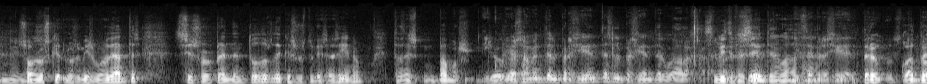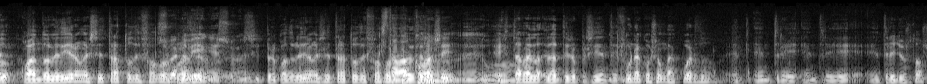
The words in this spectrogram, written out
mm. son los, que, los mismos de antes, se sorprenden todos de que eso estuviese así, ¿no? Entonces, vamos. Y yo... curiosamente el presidente es el presidente del Guadalajara. El vicepresidente del Guadalajara. Vicepresidente. Pero cuando, cuando le dieron ese trato de favor. Suena bien eso, ¿eh? Sí, pero cuando le dieron ese trato de favor, estaba, con, así, eh, hubo... estaba el, el, anterior presidente. Y fue una cosa, un acuerdo entre, entre, entre ellos dos.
